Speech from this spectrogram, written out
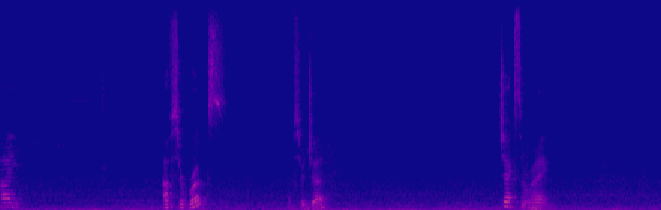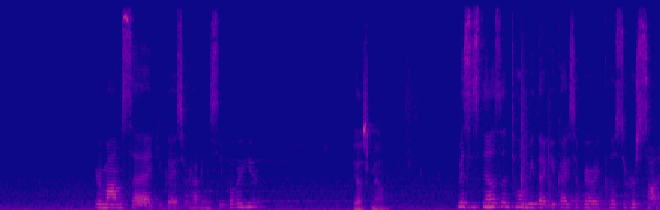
Hi. Officer Brooks? Officer Judd? Jackson, right? Your mom said you guys are having a sleepover here? Yes, ma'am. Mrs. Nelson told me that you guys are very close to her son.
